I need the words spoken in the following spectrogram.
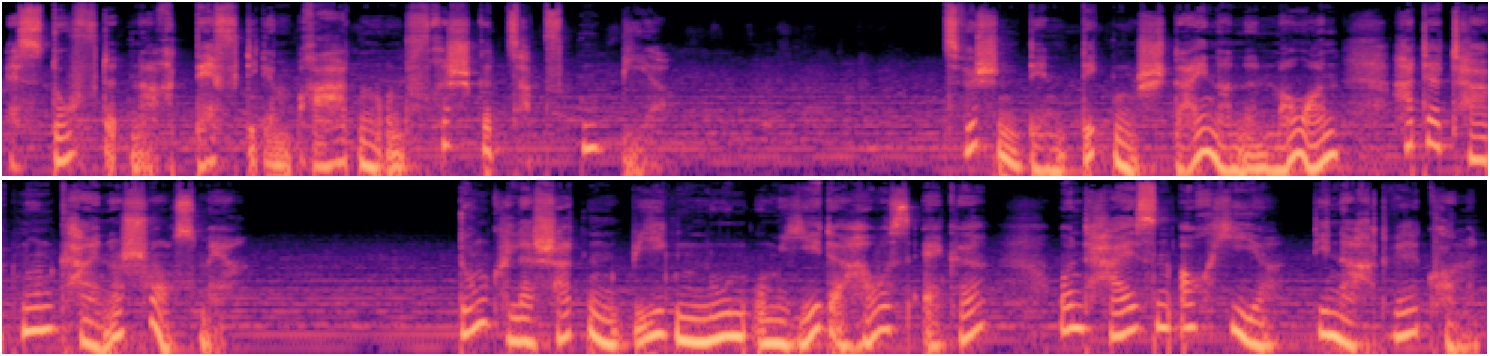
Es duftet nach deftigem Braten und frisch gezapftem Bier. Zwischen den dicken steinernen Mauern hat der Tag nun keine Chance mehr. Dunkle Schatten biegen nun um jede Hausecke und heißen auch hier die Nacht willkommen.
